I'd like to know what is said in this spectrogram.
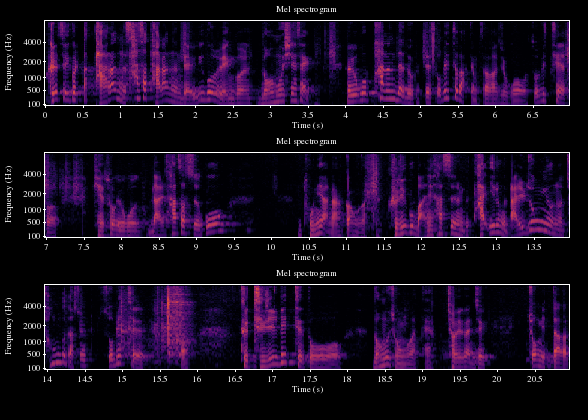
그래서 이걸 딱 달았는 사서 달았는데 이걸 웬걸 너무 신생. 요거 파는데도 그때 소비트밖에 없어가지고 소비트에서 계속 요거 날 사서 쓰고 돈이 안 아까운 것 같아요. 그리고 많이 사 쓰는 거 다 이런 거 날 종류는 전부 다 소, 소비트. 어. 그 드릴 비트도 너무 좋은 것 같아요. 저희가 이제 좀 이따가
